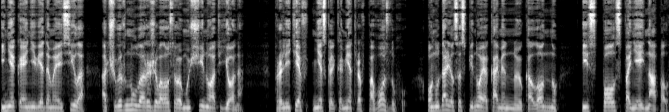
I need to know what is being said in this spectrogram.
и некая неведомая сила отшвырнула рыжеволосого мужчину от Йона. Пролетев несколько метров по воздуху, он ударился спиной о каменную колонну и сполз по ней на пол.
